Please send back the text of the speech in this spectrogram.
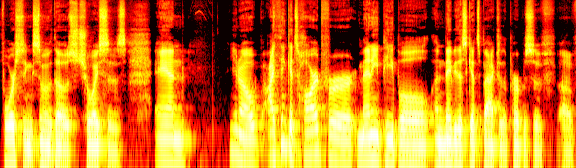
forcing some of those choices, and you know I think it's hard for many people, and maybe this gets back to the purpose of of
